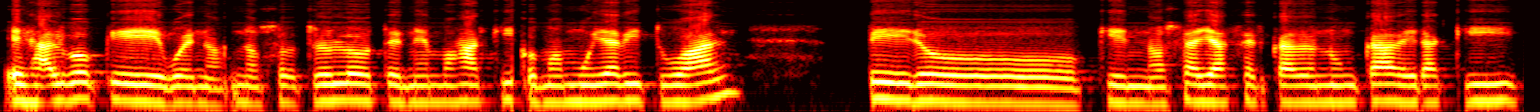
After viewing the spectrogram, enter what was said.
Es algo que, bueno, nosotros lo tenemos aquí como muy habitual pero quien no se haya acercado nunca a ver aquí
